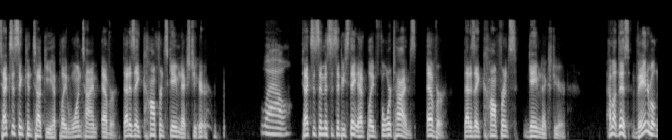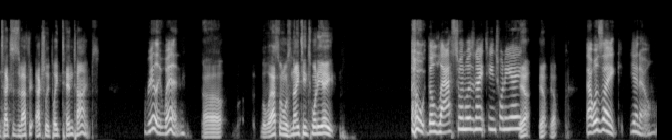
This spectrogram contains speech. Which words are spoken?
Texas and Kentucky have played one time ever. That is a conference game next year. Wow. Texas and Mississippi State have played four times ever. That is a conference game next year. How about this? Vanderbilt and Texas have after- actually played 10 times. Really? When? Uh, the last one was 1928. Oh, the last one was 1928. Yeah, yep, yep. That was like, you know,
